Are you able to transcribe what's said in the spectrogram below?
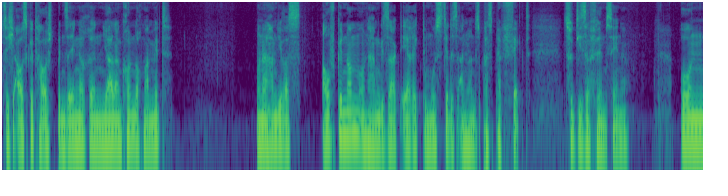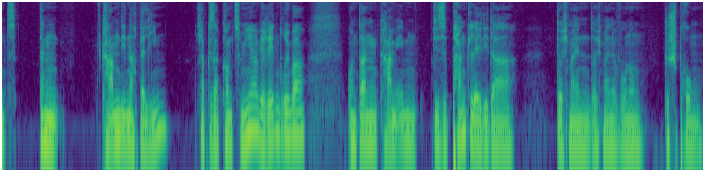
sich ausgetauscht, bin Sängerin, ja, dann komm doch mal mit. Und dann haben die was aufgenommen und haben gesagt, Erik, du musst dir das anhören, das passt perfekt zu dieser Filmszene. Und dann kamen die nach Berlin. Ich habe gesagt, komm zu mir, wir reden drüber. Und dann kam eben diese Punk-Lady da durch, mein, durch meine Wohnung gesprungen.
